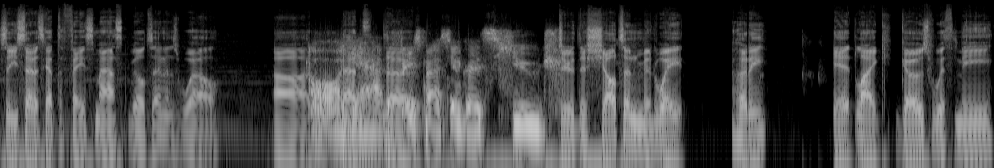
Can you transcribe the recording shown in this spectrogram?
So you said it's got the face mask built in as well. Uh, oh yeah, the, the face mask integrates huge. Dude, the Shelton midweight hoodie it like goes with me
